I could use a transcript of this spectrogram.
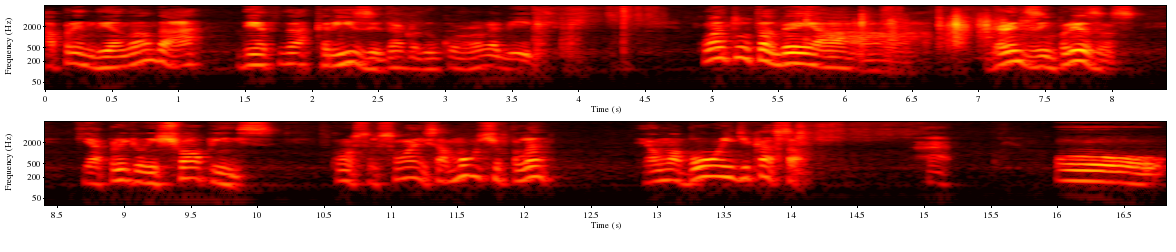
aprendendo a andar dentro da crise do coronavírus. Quanto também a grandes empresas que aplicam em shoppings, construções, a Multiplan é uma boa indicação. O,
